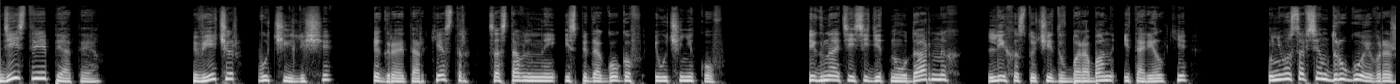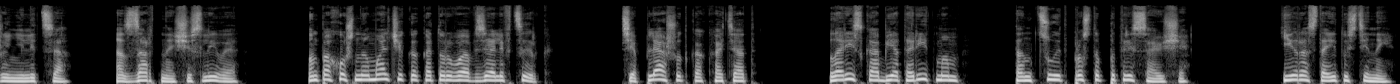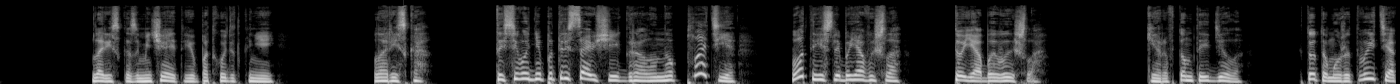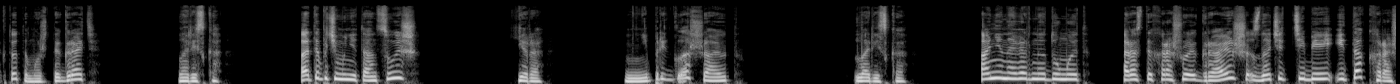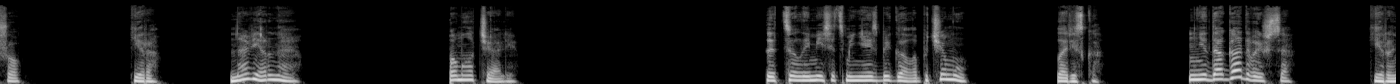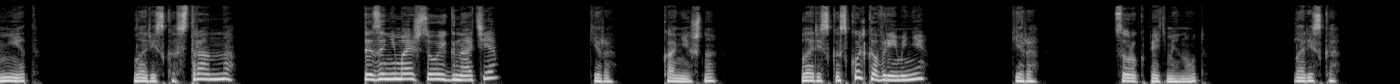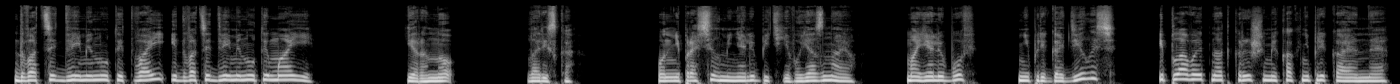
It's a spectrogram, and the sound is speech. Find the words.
Действие пятое. Вечер в училище. Играет оркестр, составленный из педагогов и учеников. Игнатий сидит на ударных, лихо стучит в барабан и тарелки. У него совсем другое выражение лица. Азартное, счастливое. Он похож на мальчика, которого взяли в цирк. Все пляшут, как хотят. Лариска объята ритмом, танцует просто потрясающе. Кира стоит у стены. Лариска замечает ее, подходит к ней. «Лариска, ты сегодня потрясающе играла, но платье... Вот если бы я вышла, то я бы вышла». Кира, в том-то и дело. Кто-то может выйти, а кто-то может играть. Лариска, а ты почему не танцуешь? Кира, не приглашают. Лариска, они, наверное, думают, раз ты хорошо играешь, значит, тебе и так хорошо. Кира, наверное. Помолчали. Ты целый месяц меня избегала. Почему? Лариска. Не догадываешься? Кира. Нет. Лариска. Странно. Ты занимаешься у Игнатия? Кира. Конечно. Лариска. Сколько времени? Кира. Сорок пять минут. Лариска. Двадцать две минуты твои и двадцать две минуты мои. Кира. Но... Лариска. Он не просил меня любить его, я знаю. Моя любовь не пригодилась и плавает над крышами, как неприкаянная.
